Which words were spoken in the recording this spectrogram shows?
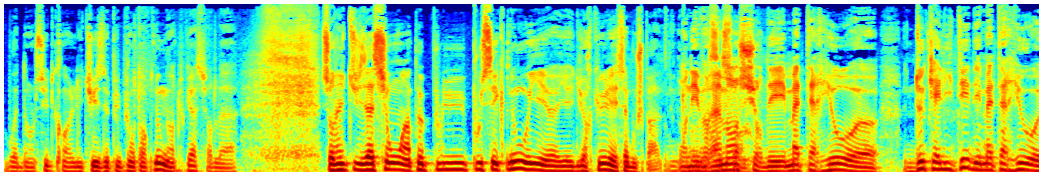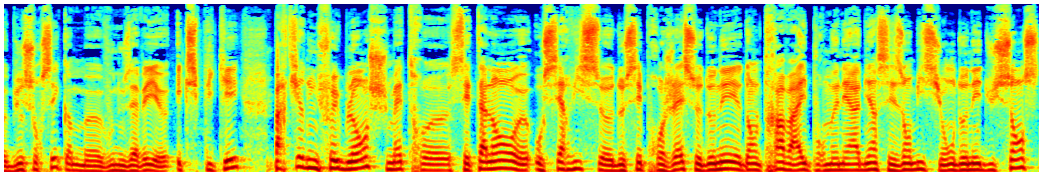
boîte dans le sud qu'on l'utilise depuis plus longtemps que nous, mais en tout cas sur de la sur l'utilisation un peu plus poussée que nous, oui, euh, il y a eu du recul et ça bouge pas. Donc, On est euh, vraiment sur des matériaux euh, de qualité, des matériaux euh, biosourcés comme euh, vous nous avez euh, expliqué. Partir d'une feuille blanche, mettre euh, ses talents euh, au service euh, de ses projets, se donner dans le travail pour mener à bien ses ambitions, donner du sens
